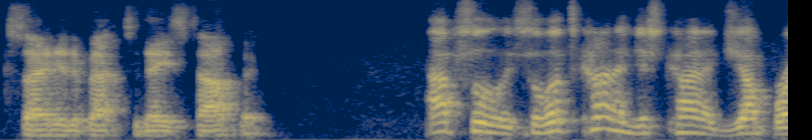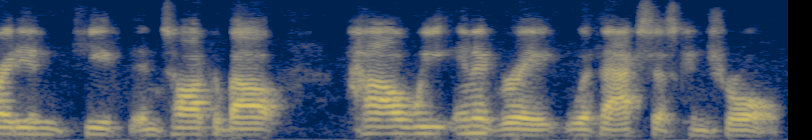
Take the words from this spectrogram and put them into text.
Excited about today's topic. Absolutely. So let's kind of just kind of jump right in, Keith, and talk about how we integrate with access control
